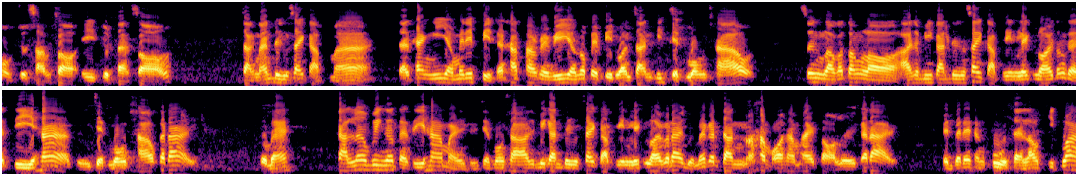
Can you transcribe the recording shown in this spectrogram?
3896.32 e จุด82 จากนั้นดึงไส้กลับมา แต่แท่งนี้ยังไม่ได้ปิดนะครับทำเฟรมวีคยังต้องไปปิดวันจันทร์ที่7โมงเช้าซึ่งเราก็ต้องรออาจจะมีการดึงไส้กลับเพียงเล็กน้อยตั้งแต่ตี5ถึง7โมงเช้าก็ได้ถูกไหมการเริ่มวิ่งตั้งแต่ตี5ใหม่ถึง7โมงเช้าจะมีการดึงไส้กลับเพียงเล็กน้อยก็ได้หรือไม่ก็ดันทำออทำไฮต่อเลยก็ได้ เป็นไปได้ทั้งคู่แต่เราคิดว่า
